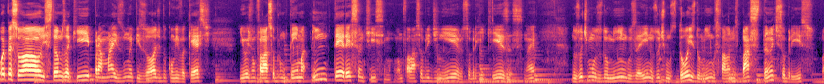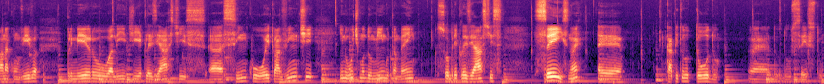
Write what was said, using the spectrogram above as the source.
Oi pessoal, estamos aqui para mais um episódio do ConvivaCast e hoje vamos falar sobre um tema interessantíssimo. Vamos falar sobre dinheiro, sobre riquezas, né? Nos últimos domingos aí, nos últimos dois domingos, falamos bastante sobre isso lá na Conviva. Primeiro ali de Eclesiastes uh, 5, 8 a 20 e no último domingo também sobre Eclesiastes 6, né? É, capítulo todo é, do, do sexto,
